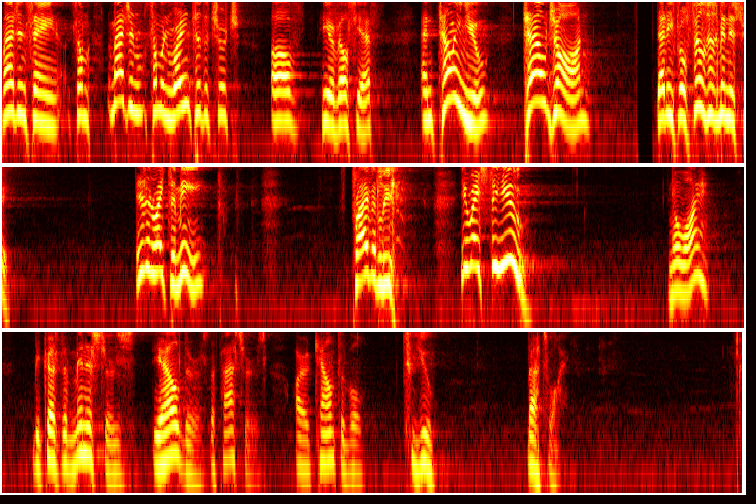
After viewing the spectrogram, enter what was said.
Imagine saying, some, imagine someone writing to the church of here of LCF and telling you, tell John that he fulfills his ministry. Isn't right to me. Privately, he writes to you. You know why? Because the ministers, the elders, the pastors are accountable to you. That's why. I'm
